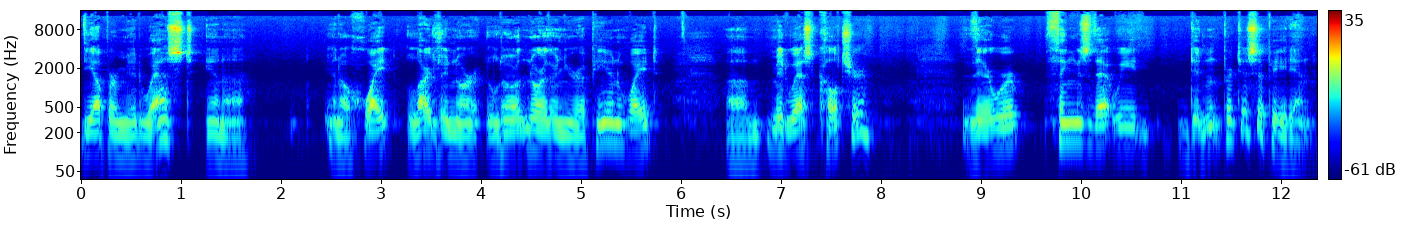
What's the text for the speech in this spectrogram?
the upper Midwest, in a in a white, largely nor, Northern European white um, Midwest culture, there were things that we didn't participate in.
